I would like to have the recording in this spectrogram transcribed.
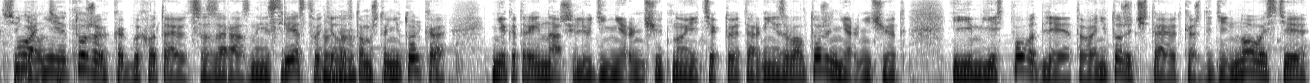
Все ну, делать. они тоже как бы хватаются за разные средства. Дело угу. в том, что не только некоторые наши люди нервничают, но и те, кто это организовал, тоже нервничают. И им есть повод для этого. Они тоже читают каждый день новости,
